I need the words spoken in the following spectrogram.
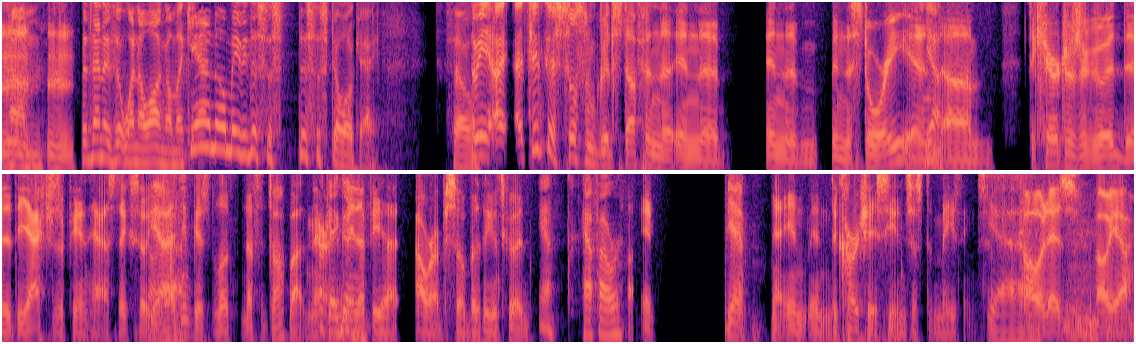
Mhm, um, mhm. But then as it went along, I'm like, yeah, no, maybe this is this is still okay. So I mean, I, I think there's still some good stuff in the in the in the in the story, and Yeah. um, the characters are good. The the actors are fantastic. So Oh, yeah, I think there's enough enough to talk about in there. Okay, it may not be an hour episode, but I think it's good. Yeah, half hour. Uh, and, yeah, yeah, and, and the car chase scene is just amazing. So. Yeah. Oh, it is. Oh, yeah.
